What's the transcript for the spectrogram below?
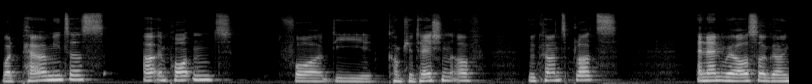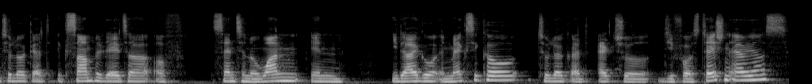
what parameters are important for the computation of recurrence plots, and then we're also going to look at example data of Sentinel-1 in Hidalgo in Mexico to look at actual deforestation areas.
